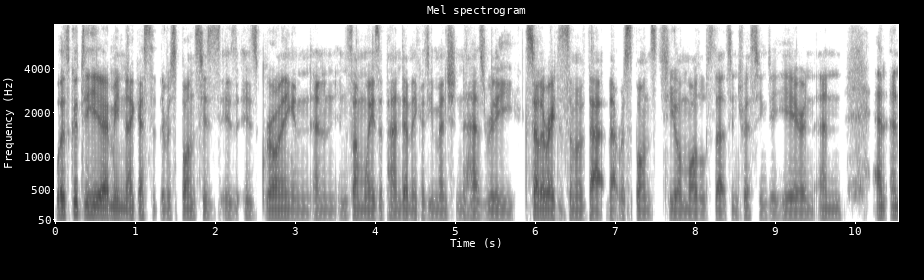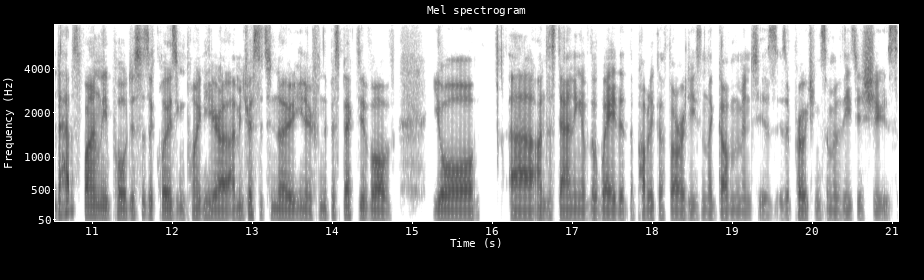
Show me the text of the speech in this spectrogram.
Well, it's good to hear. I mean, I guess that the response is is is growing, and and in some ways, the pandemic, as you mentioned, has really accelerated some of that that response to your model. So that's interesting to hear. And and and and perhaps finally, Paul, just as a closing point here, I'm interested to know, you know, from the perspective of your uh, understanding of the way that the public authorities and the government is is approaching some of these issues.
